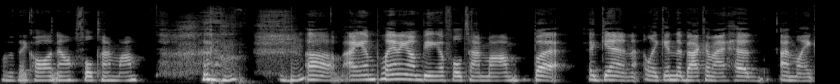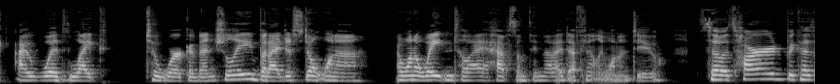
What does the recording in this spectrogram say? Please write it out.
what do they call it now? Full time mom. Mhm. Um, I am planning on being a full time mom, but again, like in the back of my head, I'm like, I would like to work eventually, but I just don't want to. I want to wait until I have something that I definitely want to do. So it's hard because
